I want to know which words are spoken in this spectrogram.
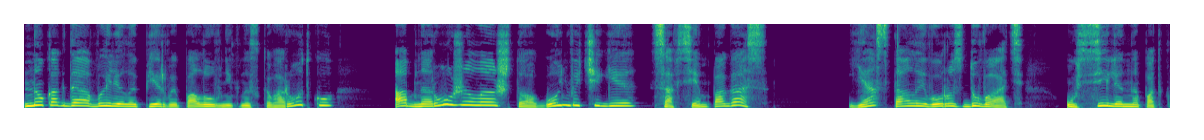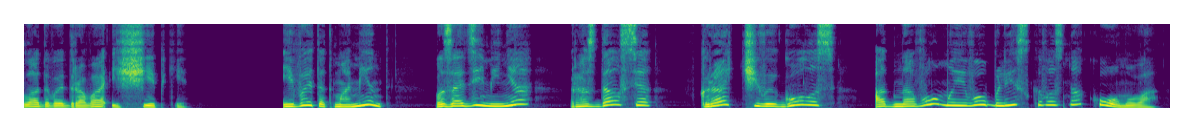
Но когда вылила первый половник на сковородку, обнаружила, что огонь в очаге совсем погас. Я стала его раздувать, усиленно подкладывая дрова и щепки. И в этот момент позади меня раздался вкрадчивый голос одного моего близкого знакомого —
